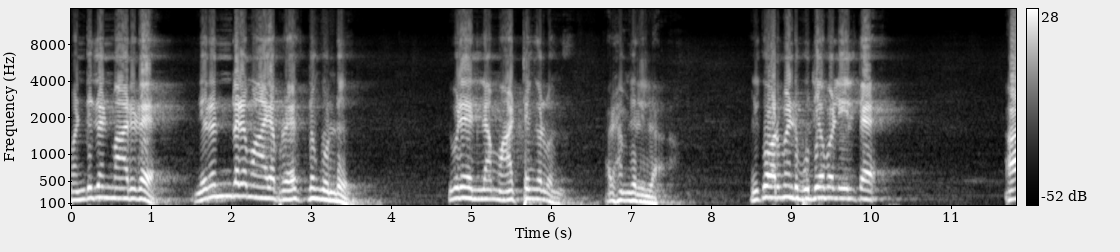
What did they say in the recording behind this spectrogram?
പണ്ഡിതന്മാരുടെ നിരന്തരമായ പ്രയത്നം കൊണ്ട് ഇവിടെയെല്ലാം മാറ്റങ്ങൾ വന്നു. അലഹമില്ല എനിക്ക് ഓർമ്മയുണ്ട് പുതിയ പള്ളിയിലത്തെ ആ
